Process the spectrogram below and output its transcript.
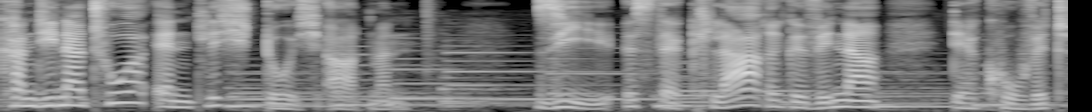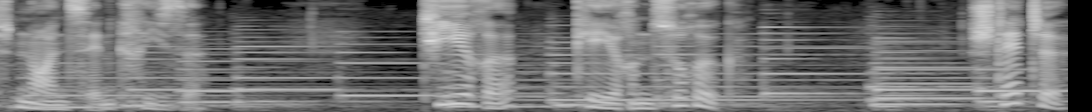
kann die Natur endlich durchatmen. Sie ist der klare Gewinner der Covid-19-Krise. Tiere kehren zurück. Städte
